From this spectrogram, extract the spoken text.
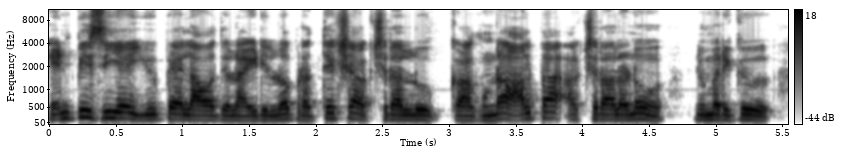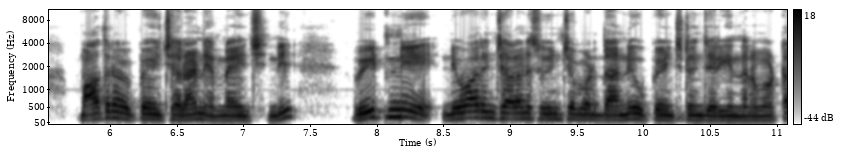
NPCI UPI లావాదేవీల ఐడీలో ప్రత్యక్ష అక్షరాలు కాకుండా ఆల్ప అక్షరాలను న్యూమరిక్ మాత్రమే ఉపయోగించాలని నిర్ణయించింది. వీటిని నివారించాలని సూచించబడిన దాన్ని ఉపయోగించడం జరిగిందనమాట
